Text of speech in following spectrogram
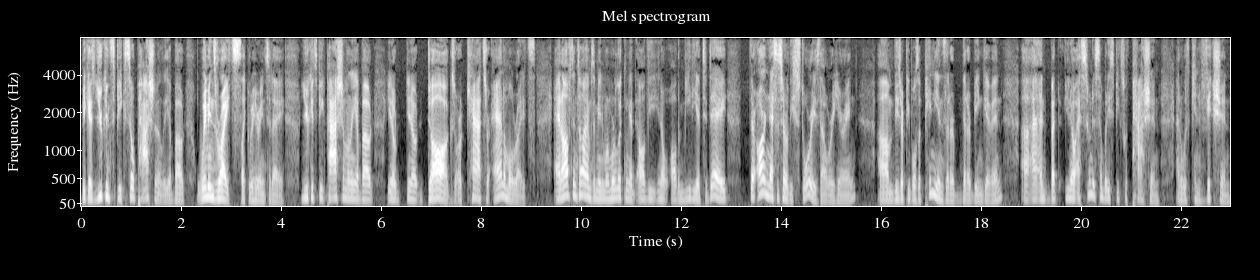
Because you can speak so passionately about women's rights, like we're hearing today. You can speak passionately about, you know, you know, dogs or cats or animal rights. And oftentimes, I mean, when we're looking at all the, you know, all the media today, there aren't necessarily stories that we're hearing. Um, these are people's opinions that are that are being given, uh, and but you know, as soon as somebody speaks with passion and with conviction,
